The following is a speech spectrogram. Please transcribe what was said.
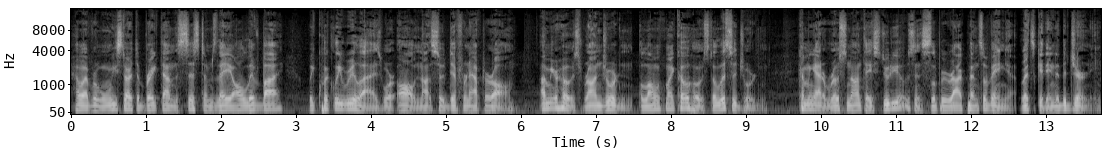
however, when we start to break down the systems they all live by, we quickly realize we're all not so different after all. I'm your host, Ron Jordan, along with my co host, Alissa Jordan, coming out of Rocinante Studios in Slippery Rock, Pennsylvania. Let's get into the journey.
